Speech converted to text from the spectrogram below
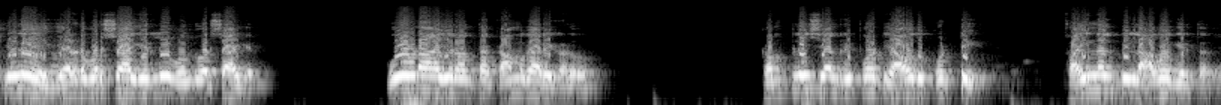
ಕೇಳಿ, ಎರಡು ವರ್ಷ ಆಗಿರ್ಲಿ, ಒಂದು ವರ್ಷ ಆಗಿರ್ಲಿ. ಪೂರ್ಣ ಆಗಿರುವಂತ ಕಾಮಗಾರಿಗಳು ಕಂಪ್ಲೀಷನ್ ರಿಪೋರ್ಟ್ ಯಾವುದು ಕೊಟ್ಟು ಫೈನಲ್ ಬಿಲ್ ಆಗೋಗಿರ್ತದೆ.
